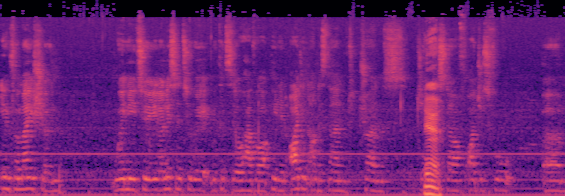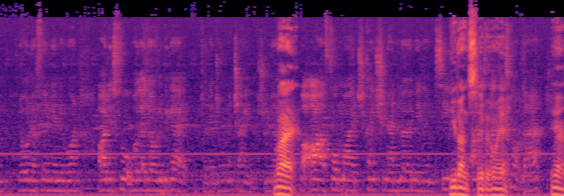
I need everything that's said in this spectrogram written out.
information. We need to you know listen to it. We can still have our opinion. I didn't understand transgender Yeah. stuff. I just thought um, don't want to offend anyone. I just thought well they don't want to be gay, so they don't want to change. You know? Right. But I, from my education and learning and seeing, You've understood a bit more, It's not that. Yeah.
